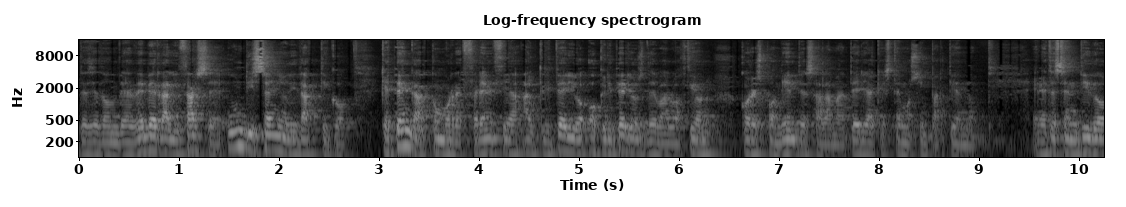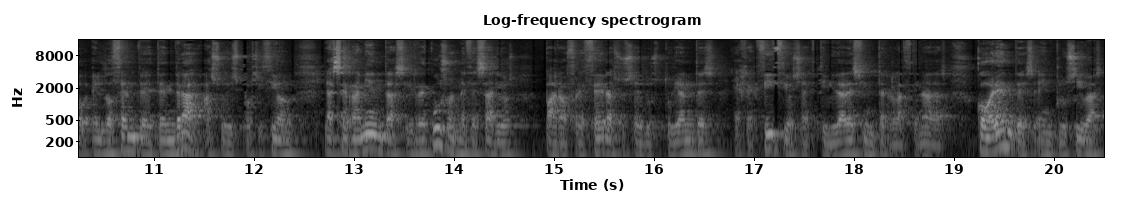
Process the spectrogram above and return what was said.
desde donde debe realizarse un diseño didáctico que tenga como referencia al criterio o criterios de evaluación correspondientes a la materia que estemos impartiendo. En este sentido, el docente tendrá a su disposición las herramientas y recursos necesarios para ofrecer a sus estudiantes ejercicios y actividades interrelacionadas, coherentes e inclusivas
